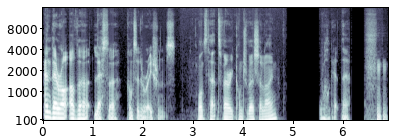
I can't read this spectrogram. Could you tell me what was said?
and there are other lesser considerations. What's that very controversial line? We'll get there.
